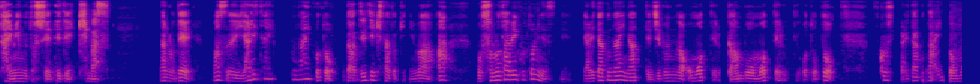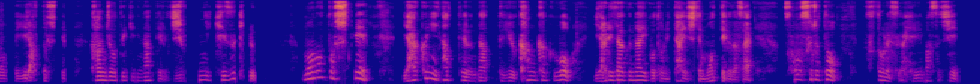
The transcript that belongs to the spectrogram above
タイミングとして出てきます。なので、まずやりたくないことが出てきたときには、あ、もうその度ごとにですね、やりたくないなって自分が思ってる、願望を持ってるっていうことと、少しやりたくないと思ってイラッとしてる、感情的になっている自分に気づけるものとして役に立ってるなっていう感覚をやりたくないことに対して持ってください。そうするとストレスが減りますし、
